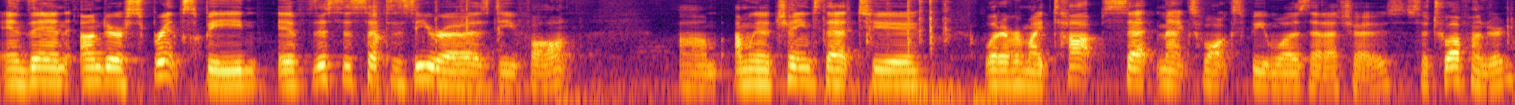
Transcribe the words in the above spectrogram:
and then under sprint speed, if this is set to zero as default, um, I'm going to change that to whatever my top set max walk speed was that I chose. So 1200.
